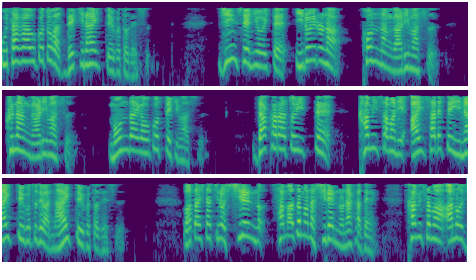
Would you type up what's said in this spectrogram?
疑うことができないということです。人生においていろいろな困難があります。苦難があります。問題が起こってきます。だからといって神様に愛されていないということではないということです。私たちの試練の、様々な試練の中で、神様はあの十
